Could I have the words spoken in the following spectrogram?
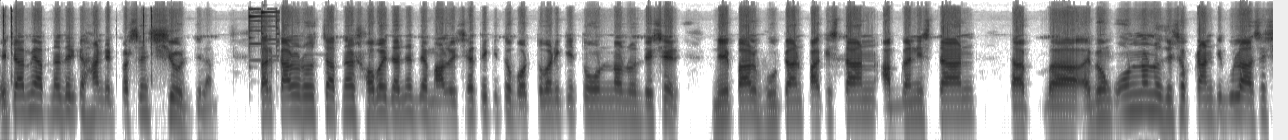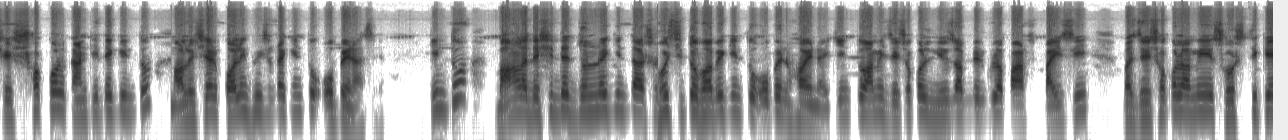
এটা আমি আপনাদেরকে হান্ড্রেড পার্সেন্ট শিওর দিলাম। তার কারণ হচ্ছে আপনারা সবাই জানেন যে মালয়েশিয়াতে কিন্তু বর্তমানে কিন্তু অন্যান্য দেশের নেপাল, ভুটান, পাকিস্তান, আফগানিস্তান এবং অন্যান্য যেসব কান্ট্রি গুলো আছে সেই সকল কান্ট্রিতে কিন্তু মালয়েশিয়ার কলিং ভিসাটা কিন্তু ওপেন আছে। কিন্তু বাংলাদেশিদের জন্যই কিন্তু আসলে ঘোষিত ভাবে কিন্তু ওপেন হয় নাই। কিন্তু আমি যে সকল নিউজ আপডেটগুলো পা- পাইছি বা যে সকল আমি সোর্স থেকে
